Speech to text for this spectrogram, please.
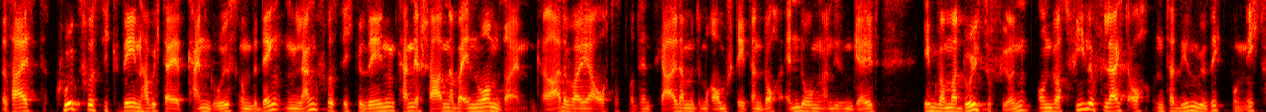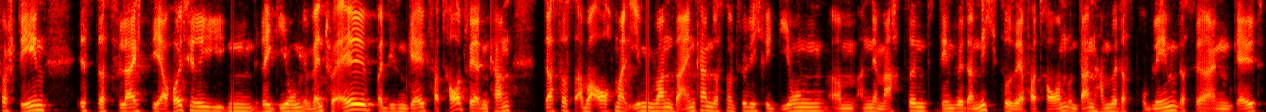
Das heißt, kurzfristig gesehen habe ich da jetzt keine größeren Bedenken. Langfristig gesehen kann der Schaden aber enorm sein, gerade weil ja auch das Potenzial damit im Raum steht, dann doch Änderungen an diesem Geld irgendwann mal durchzuführen. Und was viele vielleicht auch unter diesem Gesichtspunkt nicht verstehen, ist, dass vielleicht der heutigen Regierung eventuell bei diesem Geld vertraut werden kann, dass das aber auch mal irgendwann sein kann, dass natürlich Regierungen ähm, an der Macht sind, denen wir dann nicht so sehr vertrauen. Und dann haben wir das Problem, dass wir einem Geld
